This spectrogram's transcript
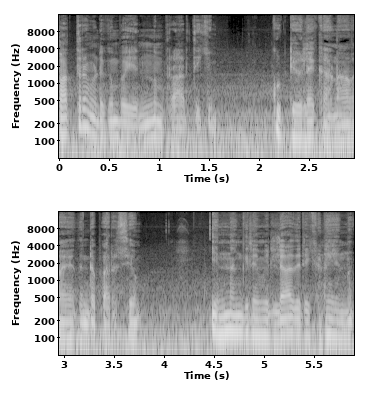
പത്രമെടുക്കുമ്പോൾ എന്നും പ്രാർത്ഥിക്കും. കുട്ടികളെ കാണാതായതിന്റെ പരസ്യം ഇന്നെങ്കിലും ഇല്ലാതിരിക്കണേ എന്ന്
